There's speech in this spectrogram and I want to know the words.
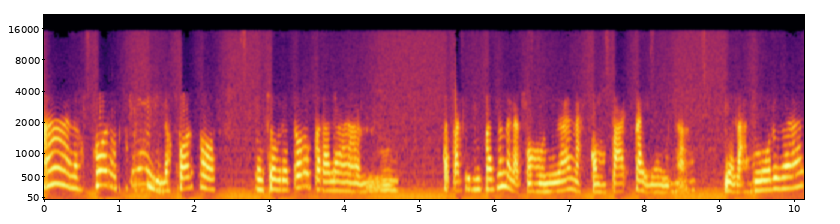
Ah, los coros, sí, los corsos, eh, sobre todo para la, la, participación de la comunidad en las compactas y en, y en las murgas,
